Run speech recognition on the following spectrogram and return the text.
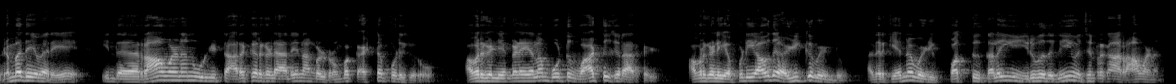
பிரம்மதேவரே இந்த ராவணன் உள்ளிட்ட அரக்கர்களாலே நாங்கள் ரொம்ப கஷ்டப்படுகிறோம். அவர்கள் எங்களையெல்லாம் போட்டு வாட்டுகிறார்கள். அவர்களை எப்படியாவது அழிக்க வேண்டும். அதற்கு என்ன வழி? பத்து தலையும் இருபது கையும் வச்சுருக்கான் ராவணன்.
